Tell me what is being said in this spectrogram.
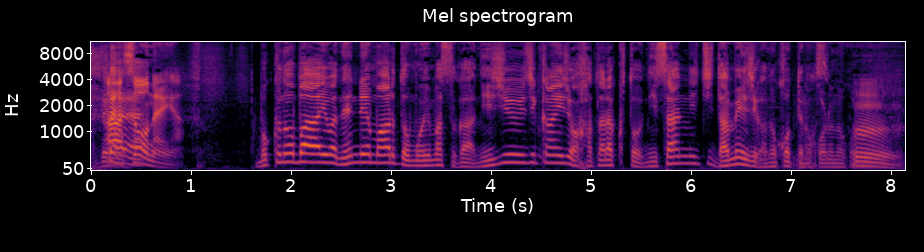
あ、そうなんや。僕の場合は年齢もあると思いますが、20時間以上働くと2、3日ダメージが残ってます残。る残うる。ん。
